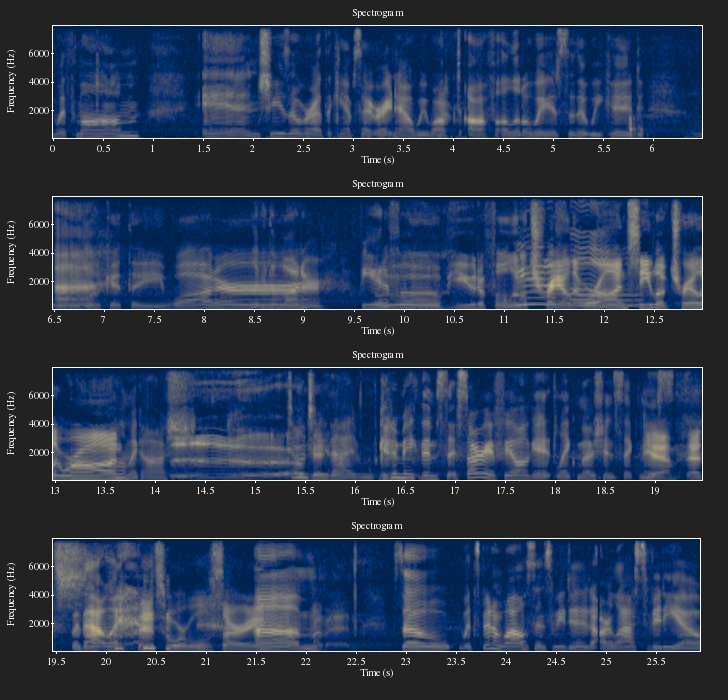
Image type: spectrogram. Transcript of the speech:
with mom, and she's over at the campsite right now. We walked off a little ways so that we could Uh, look at the water. look at the water. Beautiful. Ooh, beautiful little trail that we're on. Beautiful. See, look, trail that we're on. Oh my gosh. Don't okay. do that. I'm gonna make them sick. Sorry if y'all get like motion sickness. Yeah, that's With that one. that's horrible. Sorry. um. My bad. So it's been a while since we did our last video.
